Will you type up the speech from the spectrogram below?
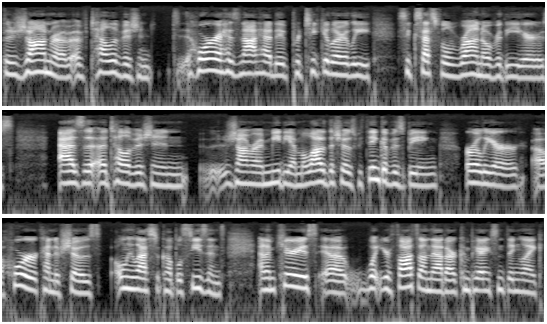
the genre of television. Horror has not had a particularly successful run over the years as a, a, television genre and medium. A lot of the shows we think of as being earlier uh, horror kind of shows only last a couple seasons. And I'm curious uh, what your thoughts on that are comparing something like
